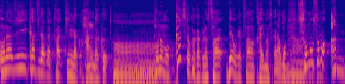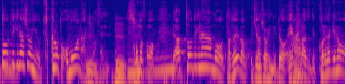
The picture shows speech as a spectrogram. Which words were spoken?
同じ価値だったらか金額半額。このもう価値と価格の差でお客さんは買いますから、もうそもそも圧倒的な商品を作ろうと思わなきゃいけません、うん。そもそも。で、圧倒的な、もう例えばうちの商品で言うと、え、はい。カラーズでこれだけの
